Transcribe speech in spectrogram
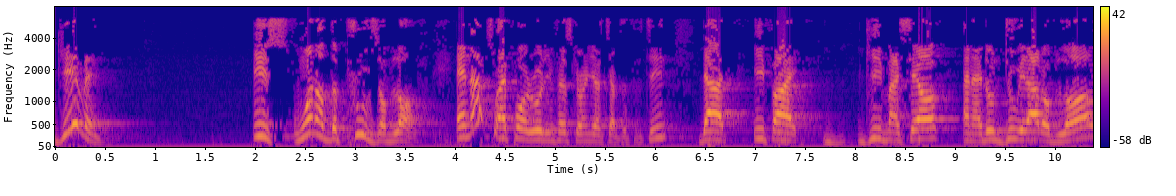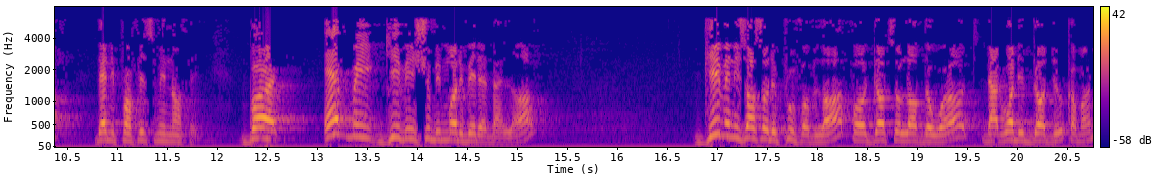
Giving is one of the proofs of love. And that's why Paul wrote in 1 Corinthians chapter 15 that if I give myself and I don't do it out of love, then it profits me nothing. But every giving should be motivated by love. Giving is also the proof of love, for God so loved the world that what did God do? Come on.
